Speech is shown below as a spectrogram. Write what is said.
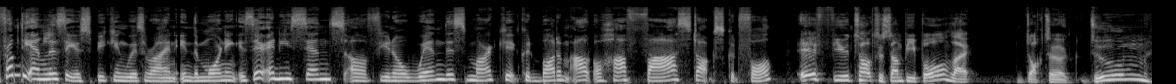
From the analysts that you're speaking with, Ryan, in the morning, is there any sense of, you know, when this market could bottom out or how far stocks could fall? If you talk to some people, like Dr. Doom,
